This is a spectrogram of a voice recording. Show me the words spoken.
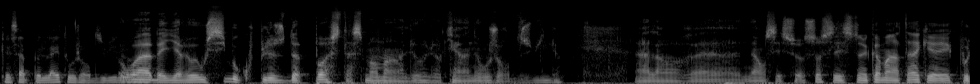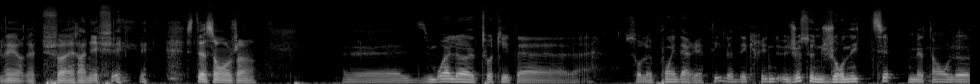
que ça peut l'être aujourd'hui. Ouais, ben il y avait aussi beaucoup plus de postes à ce moment-là là, qu'il y en a aujourd'hui. Alors, euh, non, c'est ça. Ça, c'est un commentaire que Eric Poulain aurait pu faire, en effet. C'était son genre. Euh, dis-moi, là, toi qui étais à- sur le point d'arrêter, décris juste une journée type, mettons, là,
